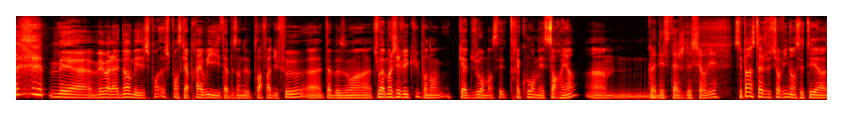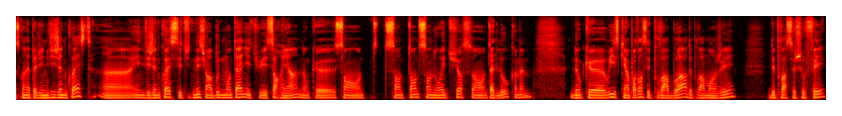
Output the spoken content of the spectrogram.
mais euh, mais voilà non mais je pense je pense qu'après oui t'as besoin de pouvoir faire du feu euh, t'as besoin tu vois moi j'ai vécu pendant quatre jours bon c'est très court mais sans rien euh, Quoi, des stages de survie? C'est pas un stage de survie, non. C'était euh, ce qu'on appelle une vision quest. Euh, et une vision quest, c'est tu te mets sur un bout de montagne et tu es sans rien, donc euh, sans sans tente, sans nourriture, sans t'as de l'eau quand même. Donc euh, oui, ce qui est important, c'est de pouvoir boire, de pouvoir manger, de pouvoir se chauffer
